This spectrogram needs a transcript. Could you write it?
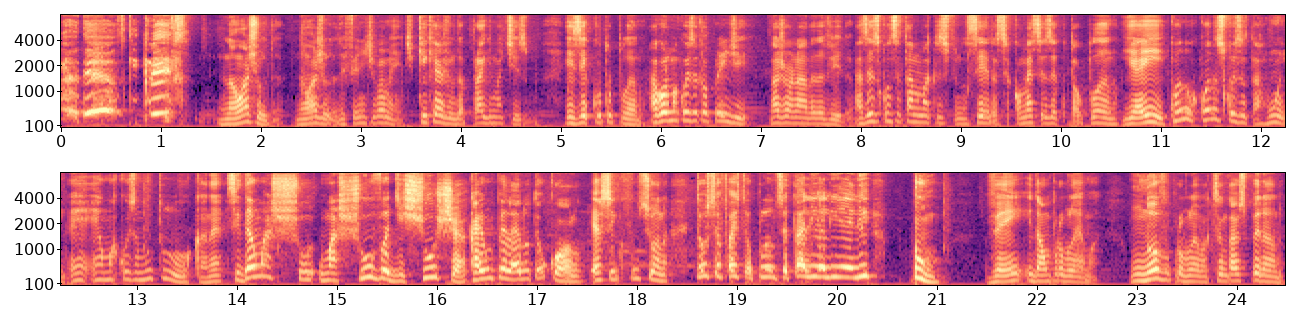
meu Deus, que crise! Não ajuda, não ajuda, definitivamente. O que, que ajuda? Pragmatismo. Executa o plano. Agora, uma coisa que eu aprendi na jornada da vida. Às vezes, quando você está numa crise financeira, você começa a executar o plano, e aí, quando, quando as coisas estão tá ruins, é, é, uma coisa muito louca, né? Se der uma, chu uma chuva de Xuxa, cai um Pelé no teu colo. É assim que funciona. Então, você faz teu plano, você está ali, ali, ali, pum! Vem e dá um problema um novo problema que você não estava esperando.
